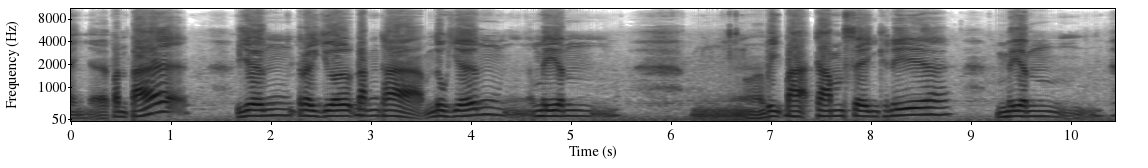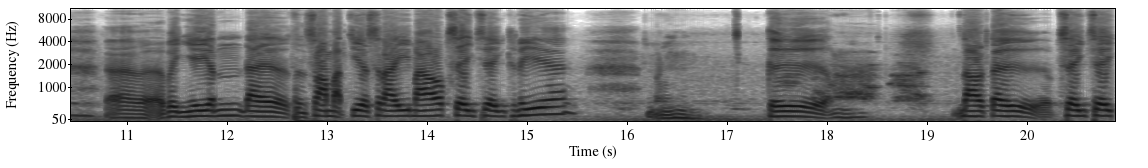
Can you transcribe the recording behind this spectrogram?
ឯងប៉ុន្តែយើងត្រូវយល់ដឹងថាមនុស្សយើងមាន វិបាកកម្មផ្សេងគ្នាមានវិញ្ញាណដែលសន្សំអធិស្រ័យមកផ្សេងផ្សេងគ្នាគឺដល់ទៅផ្សេងផ្សេង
